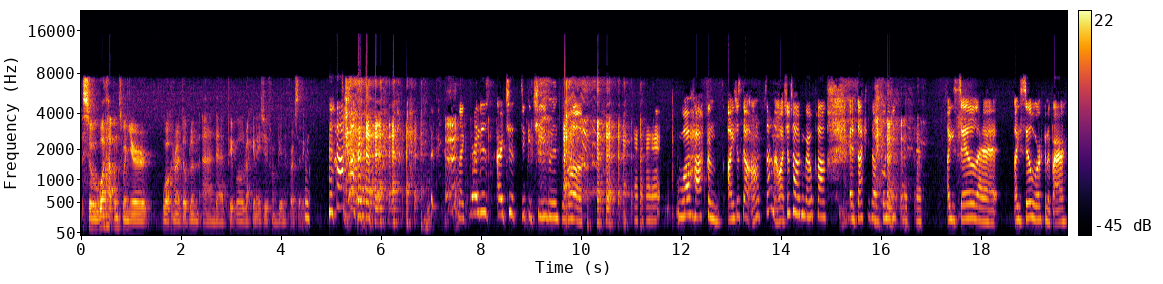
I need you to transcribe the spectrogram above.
so what happens when you're walking around Dublin and uh, people recognise you from being the Fair City? My greatest artistic achievement of all. Uh, what happens? I just go, oh, I don't know what you're talking about, Paul. It's actually so funny because uh, I still, uh, I still work in a bar,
